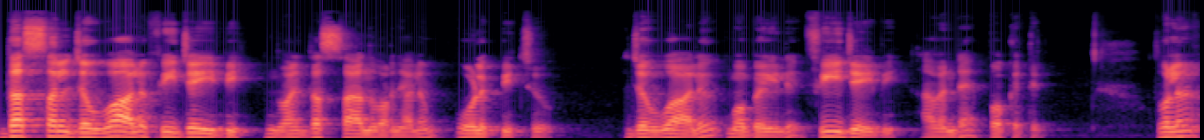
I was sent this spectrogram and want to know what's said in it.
ദസ്സൽ ജവ്വാൽ ഫി ജൈബി എന്ന് പറഞ്ഞാൽ ദസ്സ എന്ന് പറഞ്ഞാലും ഒളിപ്പിച്ചു. ജവ്വാൽ മൊബൈൽ ഫി ജൈബി അവന്റെ പോക്കറ്റിൽ. അതുപോലെ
